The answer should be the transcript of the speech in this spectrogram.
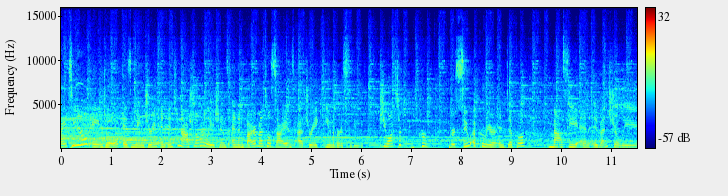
19-year-old Angel is majoring in international relations and environmental science at Drake University. She wants to pursue a career in diplomacy and eventually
